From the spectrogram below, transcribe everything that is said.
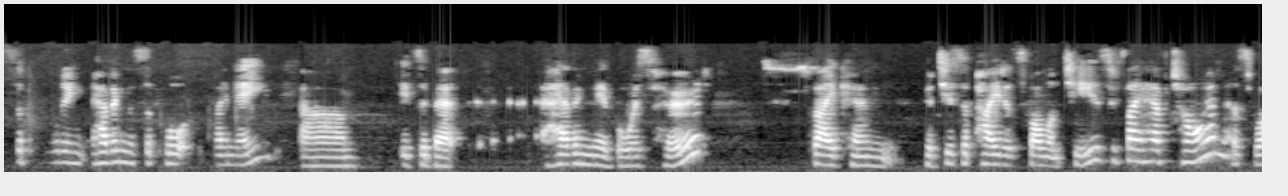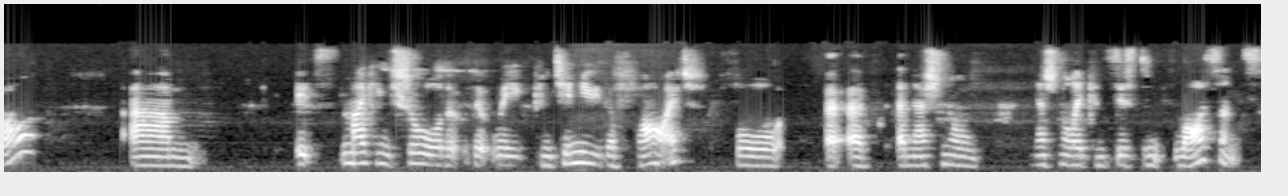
supporting, having the support that they need. Um, it's about having their voice heard. They can participate as volunteers if they have time as well. Um, it's making sure that, that we continue the fight for a, a, a national, nationally consistent license.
